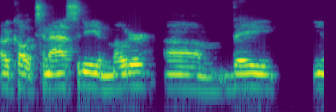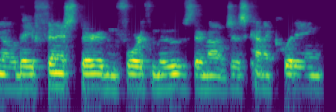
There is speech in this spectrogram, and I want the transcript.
I would call it tenacity and motor. Um, they, you know, they finish third and fourth moves. They're not just kind of quitting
